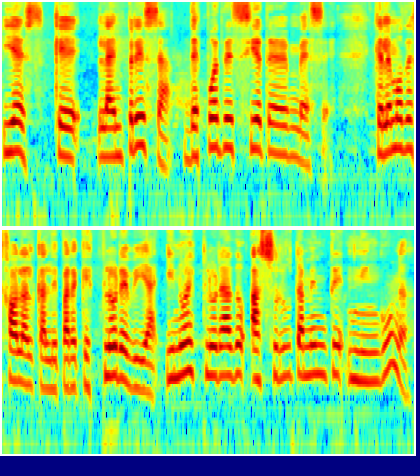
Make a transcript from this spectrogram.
y es que la empresa, después de siete meses que le hemos dejado al alcalde para que explore vías y no ha explorado absolutamente ninguna,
